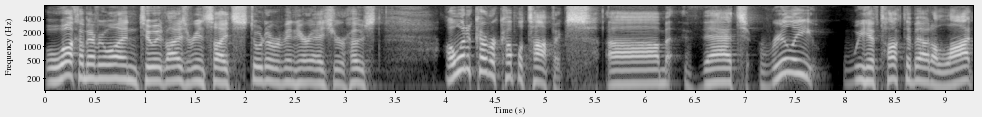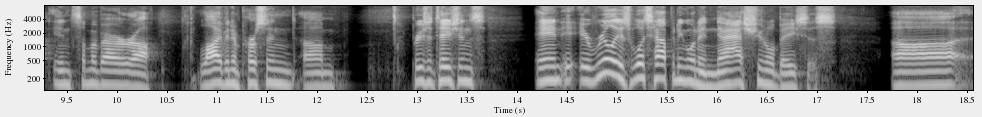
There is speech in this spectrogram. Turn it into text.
Welcome everyone to Advisory Insights. Stuart Oberman here as your host. I want to cover a couple topics um, that really we have talked about a lot in some of our uh, live and in person um, presentations. And it, it, really is what's happening on a national basis. Uh,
